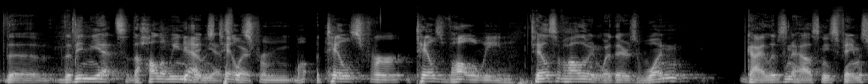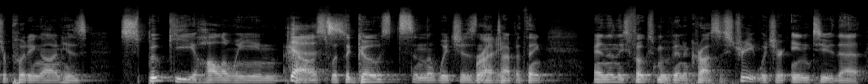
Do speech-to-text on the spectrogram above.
the the vignettes, the Halloween Yeah, vignettes. Tales where- from Tales for Tales of Halloween. Tales of Halloween, where there's one guy lives in a house and he's famous for putting on his spooky Halloween house with the ghosts and the witches and Right. that type of thing. And then these folks move in across the street, which are into that.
